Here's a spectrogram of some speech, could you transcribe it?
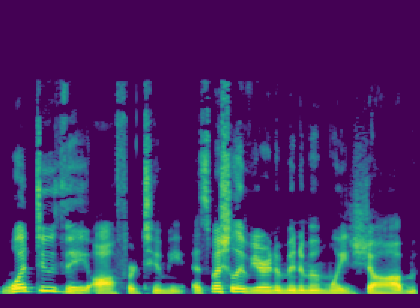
What do they offer to me? Especially if you're in a minimum wage job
